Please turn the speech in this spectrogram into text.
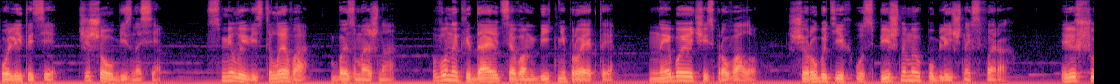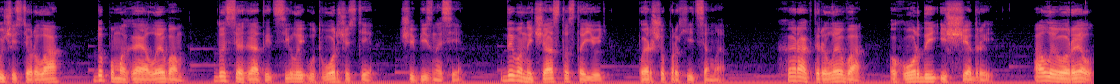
політиці чи шоу-бізнесі. Сміливість лева безмежна. Вони кидаються в амбітні проекти, не боячись провалу, що робить їх успішними в публічних сферах. Рішучість орла допомагає левам досягати цілей у творчості чи бізнесі, де вони часто стають першопрохідцями. Характер лева гордий і щедрий, але орел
